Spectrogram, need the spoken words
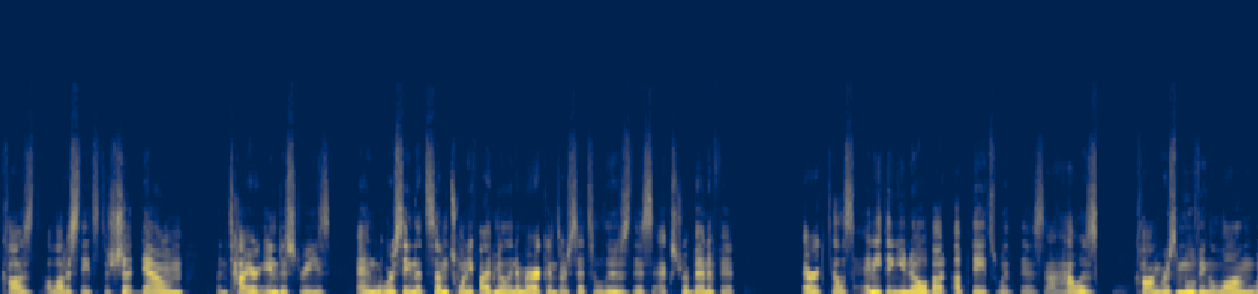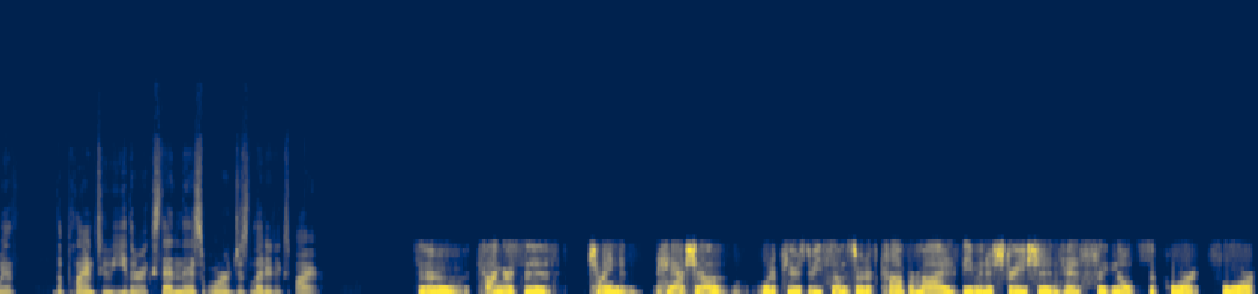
caused a lot of states to shut down entire industries. And we're seeing that some 25 million Americans are set to lose this extra benefit. Eric, tell us anything you know about updates with this. Uh, how is Congress moving along with the plan to either extend this or just let it expire? So, Congress is trying to hash out what appears to be some sort of compromise. The administration has signaled support for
